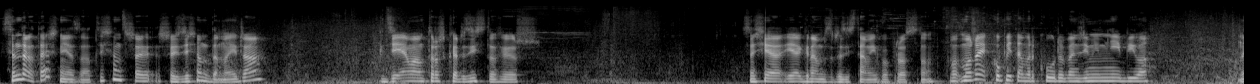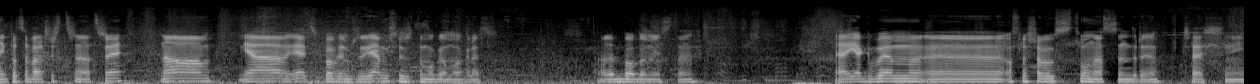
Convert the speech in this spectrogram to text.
Syndra też nie za 1060 damage'a? Gdzie ja mam troszkę resistów już. W sensie ja, ja gram z resistami po prostu. Mo może jak kupię te Merkury, będzie mi mniej biła. No i po co walczysz 3 na 3? No, ja, ja ci powiem, że ja myślę, że to mogą ograć. Ale bobem jestem. E, jakbym e, oflaszował stuna Syndry wcześniej.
